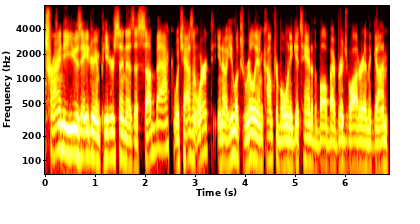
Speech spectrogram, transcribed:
trying to use Adrian Peterson as a sub back, which hasn't worked. You know, he looks really uncomfortable when he gets handed the ball by Bridgewater in the gun.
